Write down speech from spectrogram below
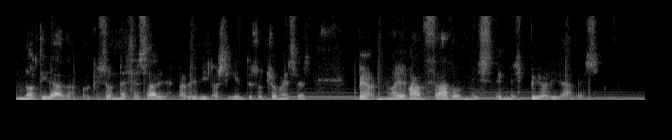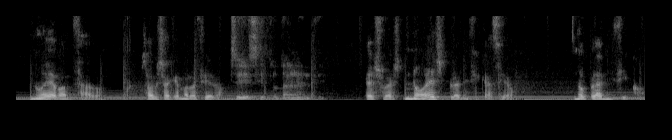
no tiradas, porque son necesarias para vivir los siguientes ocho meses, pero no he avanzado en mis, en mis prioridades. No he avanzado. ¿Sabes a qué me refiero? Sí, sí, totalmente. Eso es, no es planificación. No planifico.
